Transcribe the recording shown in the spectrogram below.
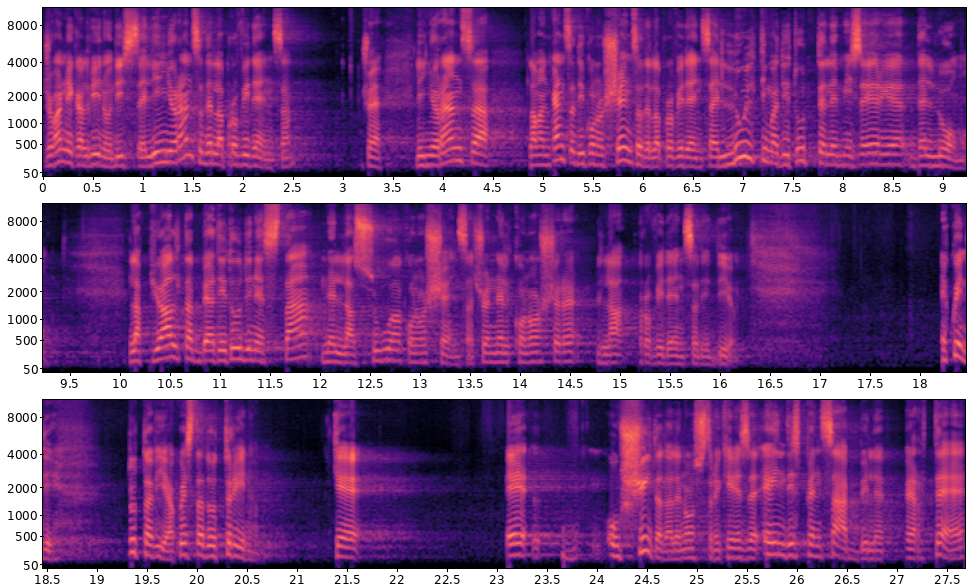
Giovanni Calvino disse l'ignoranza della provvidenza, cioè l'ignoranza, la mancanza di conoscenza della provvidenza è l'ultima di tutte le miserie dell'uomo. La più alta beatitudine sta nella sua conoscenza, cioè nel conoscere la provvidenza di Dio. E quindi Tuttavia questa dottrina che è uscita dalle nostre chiese è indispensabile per te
